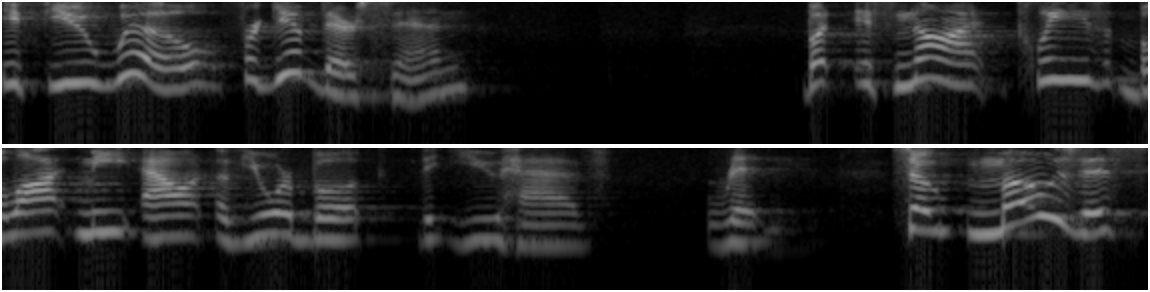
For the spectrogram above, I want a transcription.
if you will, forgive their sin. But if not, please blot me out of your book that you have written. So Moses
